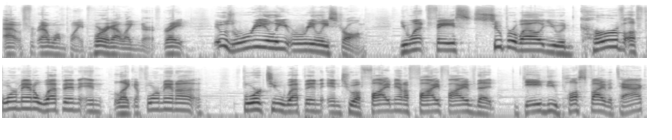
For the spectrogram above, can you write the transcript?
at, at one point before it got like nerfed. Right? It was really really strong. You went face super well. You would curve a four mana weapon and like a four mana 4-2 weapon into a 5 mana 5-5 that gave you plus 5 attack.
